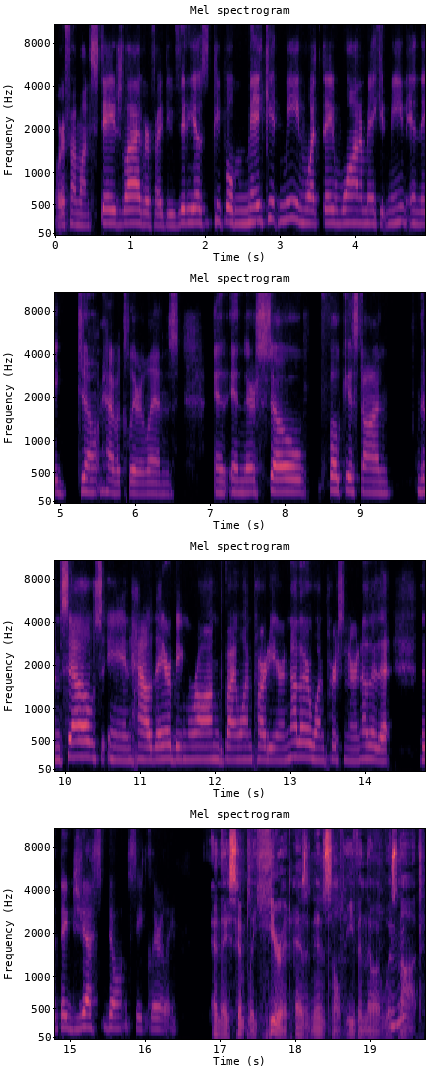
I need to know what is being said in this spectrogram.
or if I'm on stage live or if I do videos, people make it mean what they want to make it mean, and they don't have a clear lens. And, and they're so focused on themselves and how they are being wronged by one party or another, one person or another, that that they just don't see clearly. And they simply hear it as an insult, even though it was Mhm. not.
